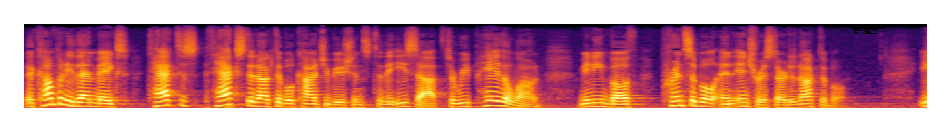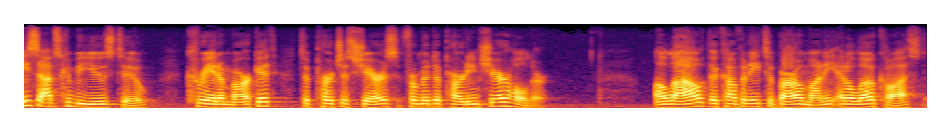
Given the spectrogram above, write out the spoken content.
The company then makes tax, tax deductible contributions to the ESOP to repay the loan, meaning both principal and interest are deductible. ESOPs can be used to create a market to purchase shares from a departing shareholder, allow the company to borrow money at a low cost,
